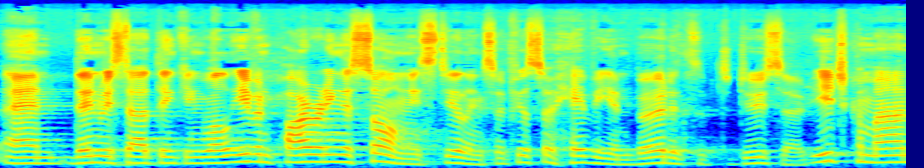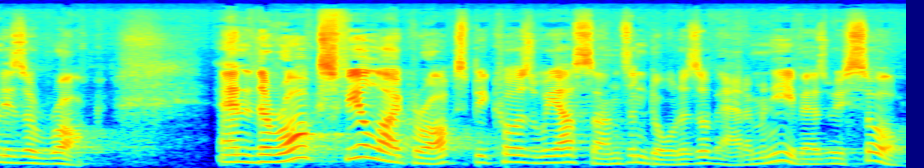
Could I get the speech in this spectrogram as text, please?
And then we start thinking, well, even pirating a song is stealing, so it feels so heavy and burdensome to do so. Each command is a rock. And the rocks feel like rocks because we are sons and daughters of Adam and Eve, as we saw.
